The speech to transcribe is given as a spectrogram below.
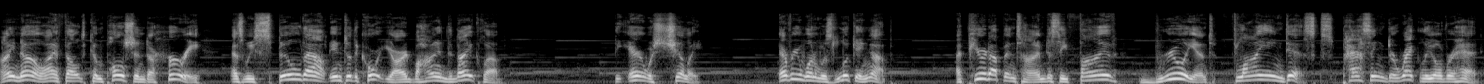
I know I felt compulsion to hurry as we spilled out into the courtyard behind the nightclub. The air was chilly. Everyone was looking up. I peered up in time to see five brilliant flying discs passing directly overhead.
